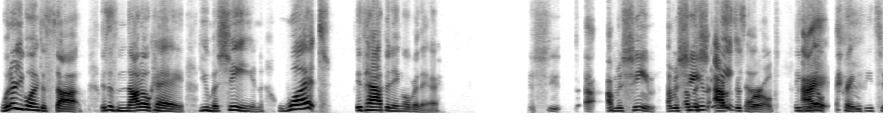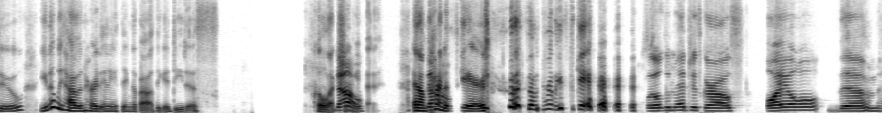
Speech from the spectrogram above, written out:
When are you going to stop? This is not okay. You machine. What is happening over there? She, a, a machine, a machine, out of this world. You know I- crazy too? You know we haven't heard anything about the Adidas collection No. yet. And I'm kind of scared. I'm really scared. Oil them edges, girls. Oil them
